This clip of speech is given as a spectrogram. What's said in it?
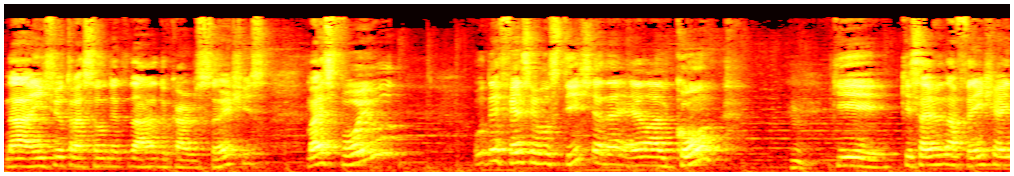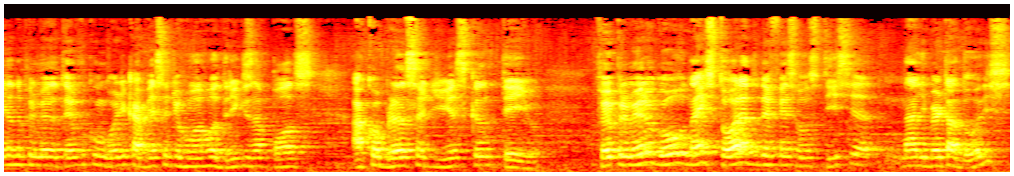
na infiltração dentro da área do Carlos Sanches, mas foi o, o Defensa e Justiça, né? El Alcon, que, que saiu na frente ainda no primeiro tempo com um gol de cabeça de Juan Rodrigues após a cobrança de escanteio. Foi o primeiro gol na história do Defensa e Justiça na Libertadores,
